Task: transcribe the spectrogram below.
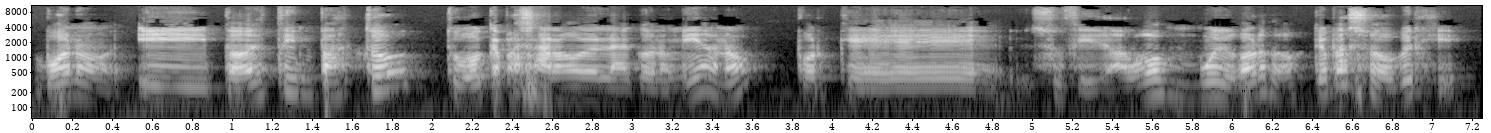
Bueno, y todo este impacto tuvo que pasar algo en la economía, ¿no? Porque sucedió algo muy gordo. ¿Qué pasó, Virgi?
